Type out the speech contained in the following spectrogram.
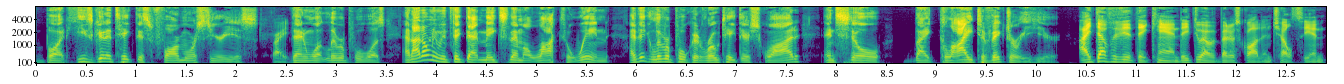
but he's going to take this far more serious Right. than what Liverpool was. And I don't even think that makes them a lock to win. I think Liverpool could rotate their squad and still like glide to victory here. I definitely think they can. They do have a better squad than Chelsea, and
